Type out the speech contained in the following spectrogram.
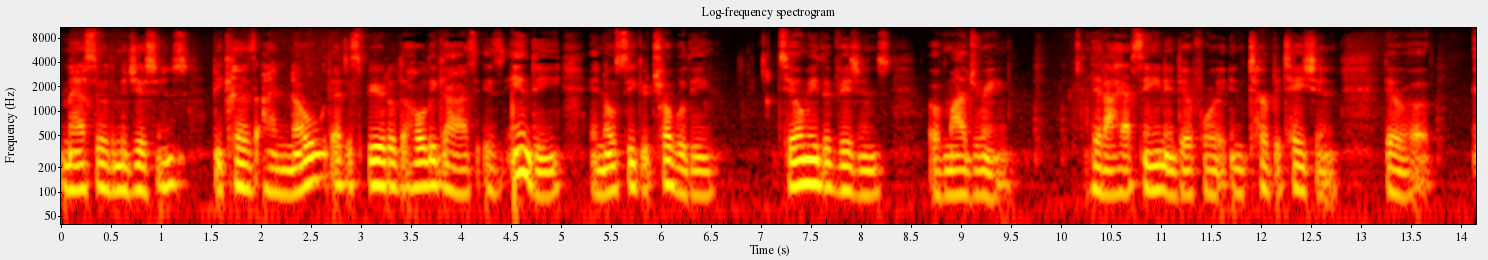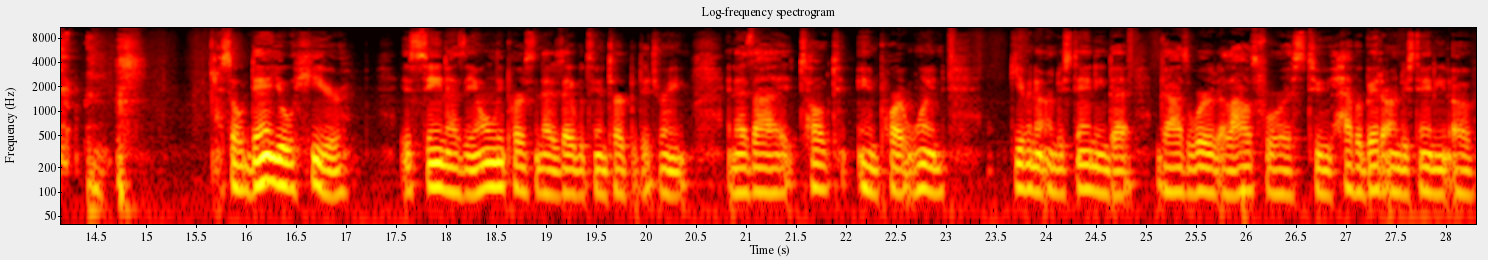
master of the magicians, because I know that the Spirit of the holy gods is in thee, and no secret trouble thee, tell me the visions of my dream that I have seen, and therefore interpretation thereof. so Daniel here is seen as the only person that is able to interpret the dream. And as I talked in part one, given an understanding that God's word allows for us to have a better understanding of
